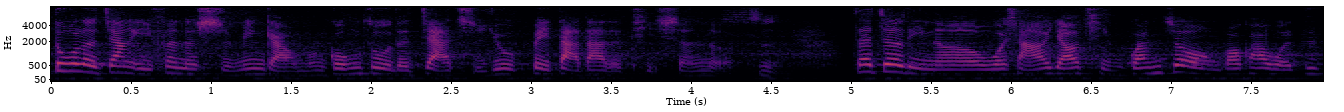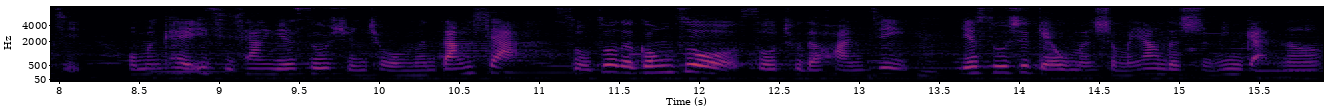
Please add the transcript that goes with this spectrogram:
多了这样一份的使命感，我们工作的价值又被大大的提升了。是，在这里呢，我想要邀请观众，包括我自己，我们可以一起向耶稣寻求我们当下所做的工作、所处的环境，耶稣是给我们什么样的使命感呢？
